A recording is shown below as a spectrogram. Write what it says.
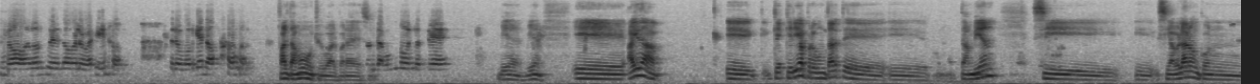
no, no sé, no me lo imagino. Pero ¿por qué no? Falta mucho igual para eso. Falta mucho, sí. Bien, bien. Eh, Aida, eh, que, quería preguntarte eh, también si, eh, si hablaron con,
